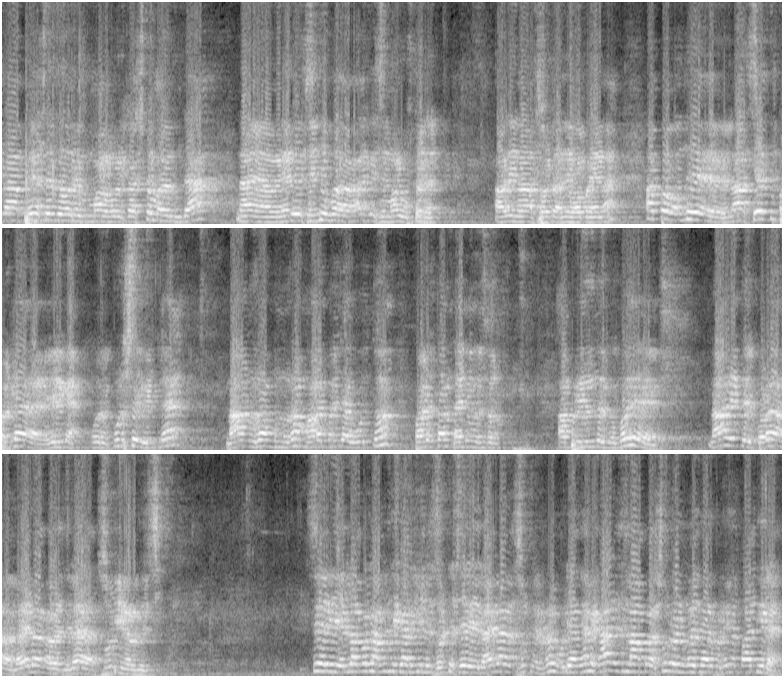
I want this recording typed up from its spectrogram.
நான் பேசுறது ஒரு ஒரு கஷ்டமா இருந்தா நான் நிறைய செஞ்சு ஆர்கேஷன் மாதிரி விட்டுறேன் அதை நான் சொல்றேன் அதை அப்போ அப்ப வந்து நான் சேத்துப்பட்ட இருக்கேன். ஒரு குடிசை வீட்டுல நானூறுரூவா முந்நூறுரூவா மழை பெஞ்சா ஊற்றும் படுத்தா தண்ணி வந்துடும் அப்படி இருந்திருக்கும் போது நாளைக்கு கூட லைலா காலேஜில் ஷூட்டிங் நடந்துச்சு. சரி எல்லா பக்கம் அமைஞ்சு கிடைக்கல சொல்லிட்டு சரி லைலா ஷூட்டிங் முடியாது. காலேஜில் நான் ஸ்டூடெண்ட் மாதிரி தயார் பண்ணி பார்த்தீங்களேன்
